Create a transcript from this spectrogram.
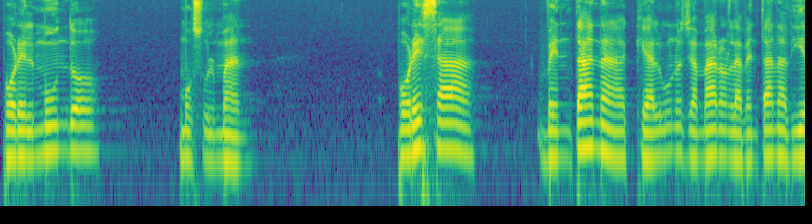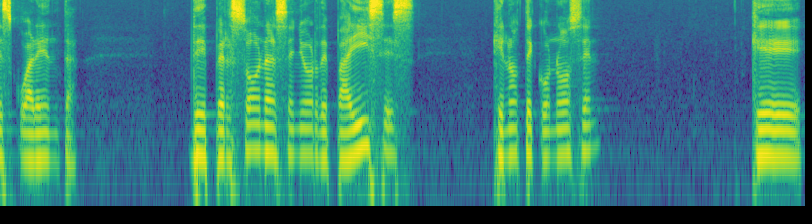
por el mundo musulmán, por esa ventana que algunos llamaron la ventana 1040, de personas, Señor, de países que no te conocen, que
